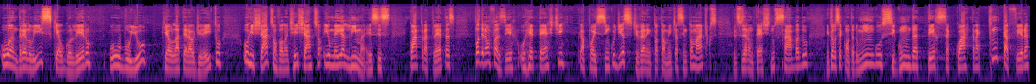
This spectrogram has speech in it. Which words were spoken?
o André Luiz, que é o goleiro, o Buiu, que é o lateral direito, o Richardson, o volante Richardson, e o Meia Lima. Esses quatro atletas poderão fazer o reteste após cinco dias, se estiverem totalmente assintomáticos. Eles fizeram um teste no sábado. Então você conta domingo, segunda, terça, quarta, na quinta-feira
